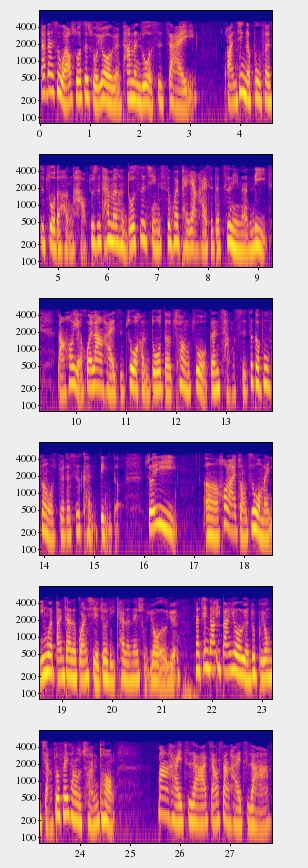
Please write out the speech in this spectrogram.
那但是我要说，这所幼儿园他们如果是在环境的部分是做的很好，就是他们很多事情是会培养孩子的自理能力，然后也会让孩子做很多的创作跟尝试，这个部分我觉得是肯定的。所以，呃，后来总之我们因为搬家的关系，也就离开了那所幼儿园。那进到一般幼儿园就不用讲，就非常的传统，骂孩子啊，奖赏孩子啊。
